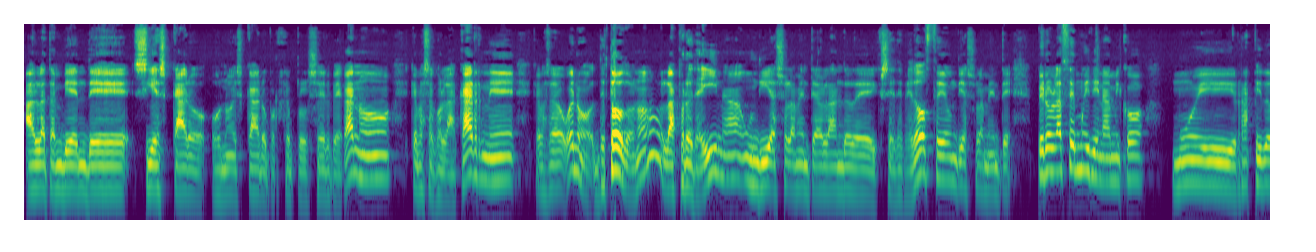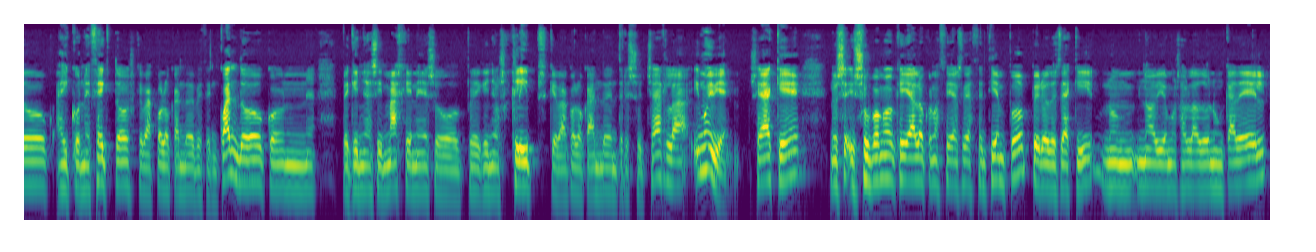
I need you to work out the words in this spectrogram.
Habla también de si es caro o no es caro, por ejemplo, ser vegano, qué pasa con la carne, qué pasa, bueno, de todo, ¿no? La proteína, un día solamente hablando de XDB12, un día solamente, pero lo hace muy dinámico, muy rápido, hay con efectos que va colocando de vez en cuando, con pequeñas imágenes o pequeños clips que va colocando entre su charla, y muy bien. O sea que, supongo que ya lo conocías de hace tiempo, pero desde aquí no, no habíamos hablado nunca de él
